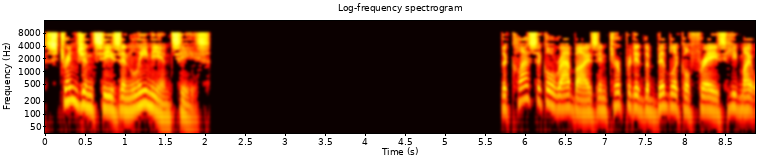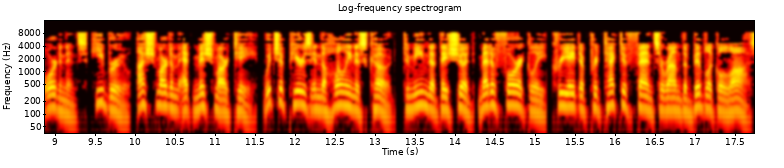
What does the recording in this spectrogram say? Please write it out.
Stringencies and leniencies The classical rabbis interpreted the biblical phrase heed my ordinance Hebrew, ushmartim et mishmarti, which appears in the Holiness Code, to mean that they should metaphorically create a protective fence around the biblical laws,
